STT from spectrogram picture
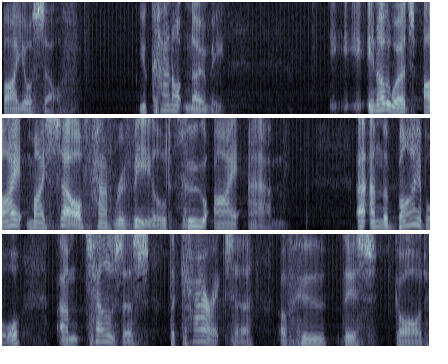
by yourself. You cannot know me. In other words, I myself have revealed who I am. And the Bible um, tells us the character of who this God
